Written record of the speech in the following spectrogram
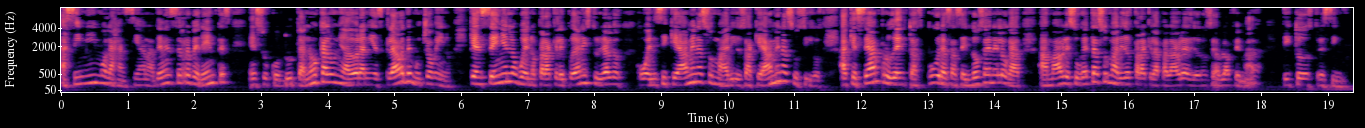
Asimismo, las ancianas deben ser reverentes en su conducta, no calumniadoras ni esclavas de mucho vino, que enseñen lo bueno para que le puedan instruir a los jóvenes y que amen a sus maridos, a que amen a sus hijos, a que sean prudentes, puras, hacendosas en el hogar, amables, sujetas a sus maridos para que la palabra de Dios no sea blasfemada. Tito 2.3.5.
